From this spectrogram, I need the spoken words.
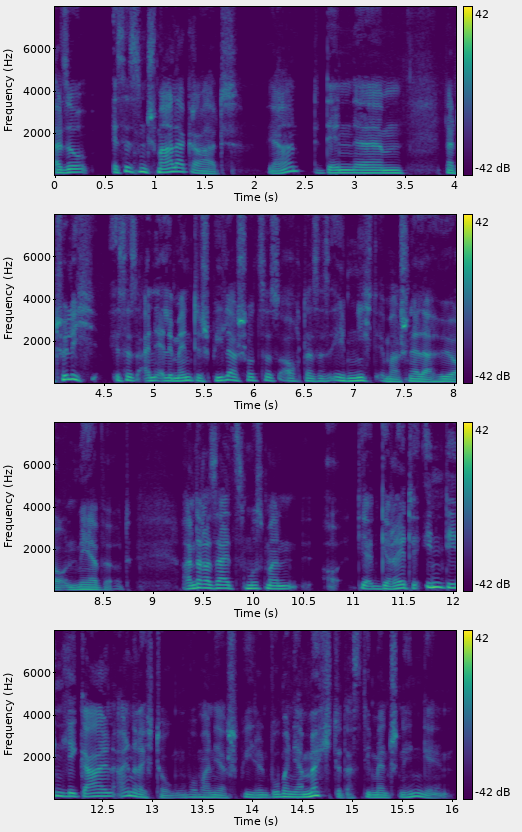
Also es ist ein schmaler Grad. Ja, denn ähm, natürlich ist es ein Element des Spielerschutzes auch, dass es eben nicht immer schneller, höher und mehr wird. Andererseits muss man die Geräte in den legalen Einrichtungen, wo man ja spielen, wo man ja möchte, dass die Menschen hingehen,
